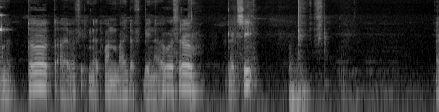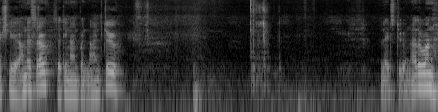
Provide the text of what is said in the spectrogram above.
on the dot. I have a feeling that one might have been an overthrow. Let's see. Actually an underthrow, 39.92. Let's do another one.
